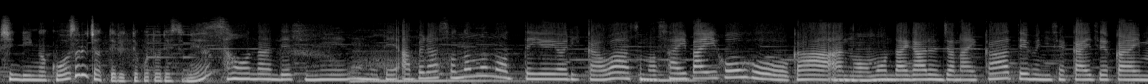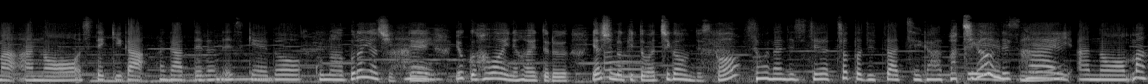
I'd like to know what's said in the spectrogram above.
林が壊されちゃってるってことですね。そうなんですね。なので油そのものっていうよりかはその栽培方法が、あの問題があるんじゃないかっていうふうに世界中から今あの指摘が上がってるんですけれど、この油ヤシって、よくハワイに生えてるヤシの木とは違うんですか？そうなんです。ちょっと実は違って、違うんですね。はい、あのまあ。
